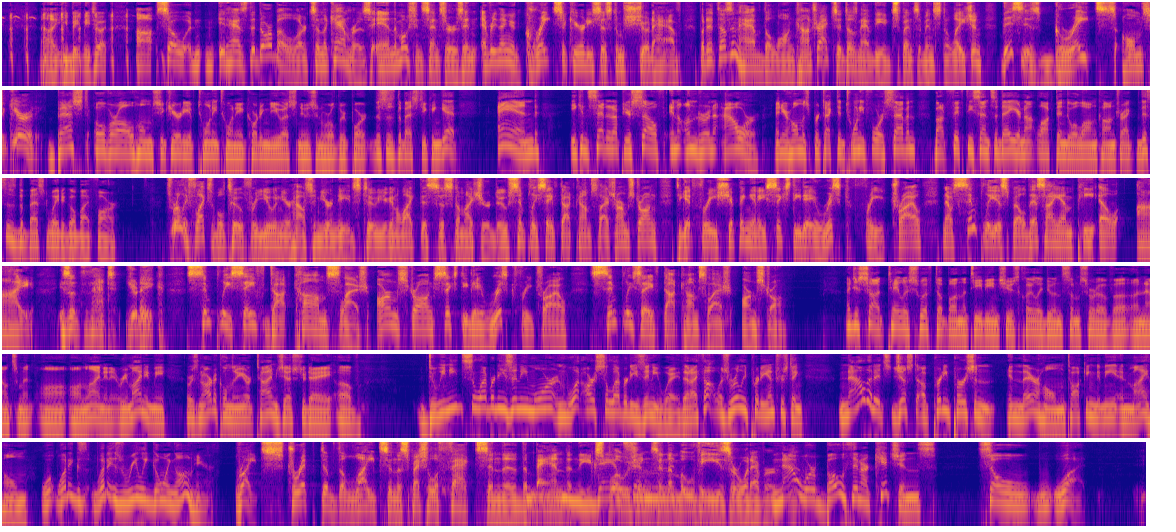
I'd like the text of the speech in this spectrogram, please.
uh, you beat me to it. Uh, so it has the doorbell alerts and the cameras and the motion sensors and everything a great security system should have, but it doesn't have the long contracts. It doesn't have the expensive installation. This is great home security. Best overall home security of 2020, according to U.S. News and World Report. This is the best you can get. And you can set it up yourself in under an hour, and your home is protected 24 7, about 50 cents a day. You're not locked into a long contract. This is the best way to go by far. It's really flexible too for you and your house and your needs too. You're going to like this system. I sure do. SimpliSafe.com slash Armstrong to get free shipping and a 60 day risk free trial. Now, Simpli is spelled S-I-M-P-L-I. Isn't that unique? SimpliSafe.com slash Armstrong 60 day risk free trial. SimpliSafe.com slash Armstrong. I just saw Taylor Swift up on the TV, and she was clearly doing some sort of uh, announcement uh, online. And it reminded me there was an article in the New York Times yesterday of do we need celebrities anymore? And what are celebrities anyway? That I thought was really pretty interesting. Now that it's just a pretty person in their home talking to me in my home, what what, ex- what is really going on here? Right, stripped of the lights and the special effects and the, the band and the explosions Dancing and the movies or whatever. Now we're both in our kitchens. So what?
